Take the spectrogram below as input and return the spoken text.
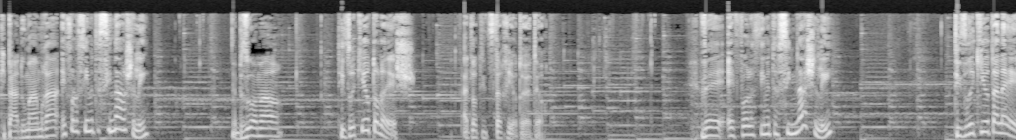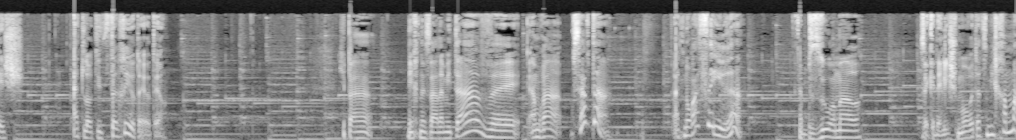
כיפה אדומה אמרה, איפה לשים את הסינר שלי? הבזו אמר, תזרקי אותו לאש, את לא תצטרכי אותו יותר. ואיפה לשים את השמלה שלי? תזרקי אותה לאש, את לא תצטרכי אותה יותר. כיפה נכנסה למיטה ואמרה, סבתא, את נורא שעירה. הבזו אמר, זה כדי לשמור את עצמי חמה.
